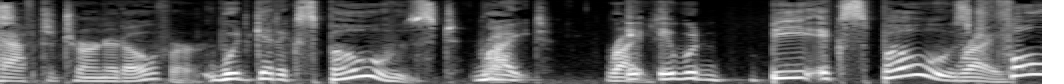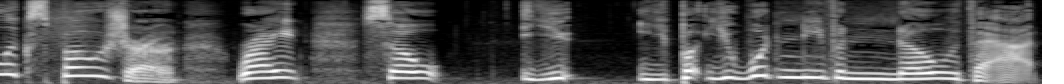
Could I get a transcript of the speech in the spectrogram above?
You have to turn it over. would get exposed. Right. Right. It, it would be exposed, Right. full exposure, right. So you, you, but you wouldn't even know that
